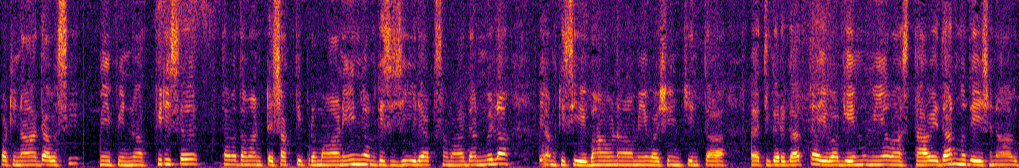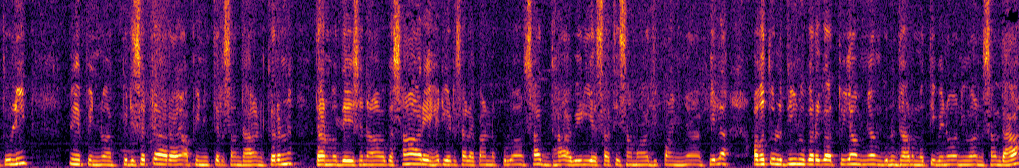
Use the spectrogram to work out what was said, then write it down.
වටිනා දවසේ මේ පින්වත් පිරිස තම තමන්ට ශක්ති ප්‍රමාණයෙන් යම් කිසි සීලයක් සමාදන් වෙලා යම් කිසි භාවනාමය වශයෙන් චින්තා ඇති කරගත්තා. ඒ වගේම මේ අවස්ථාවේ ධර්ම දේශනාව තුලින් මේ පින්වත් පිරිසට අර අපි නිතර සඳහන් කරන ධර්ම දේශනාවක සාරය හැටියට සලකන්න පුළුවන් සද්ධා විරිය සති සමාධි ප්‍රඥා කියලා අවතුල දිනු කරගත්තු යම් යම් ගුණ ධර්ම තිබෙනවා නිවන් සඳහා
